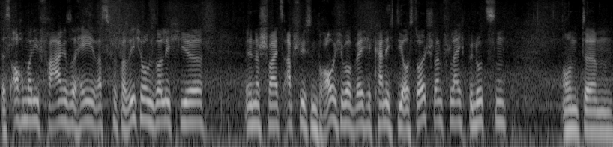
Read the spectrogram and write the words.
Das ist auch immer die Frage so, hey, was für Versicherungen soll ich hier in der Schweiz abschließen? Brauche ich überhaupt welche? Kann ich die aus Deutschland vielleicht benutzen? Und ähm,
